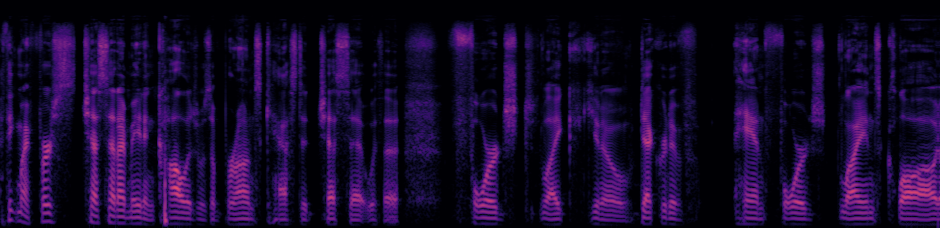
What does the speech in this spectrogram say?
I think my first chess set I made in college was a bronze casted chess set with a forged like, you know, decorative hand forged lion's claw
